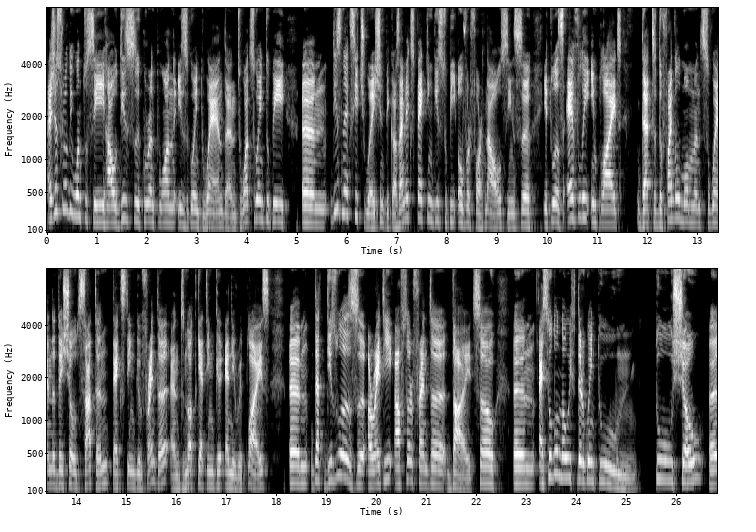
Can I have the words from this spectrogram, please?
I just really want to see how this uh, current one is going to end and what's going to be um, this next situation because I'm expecting this to be over for now since uh, it was heavily implied that the final moments when they showed Saten texting Frenda and not getting any replies, um, that this was already after Frenda died. So um, I still don't know if they're going to um, to show uh,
